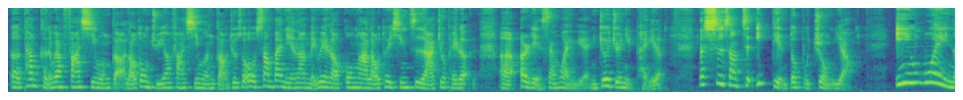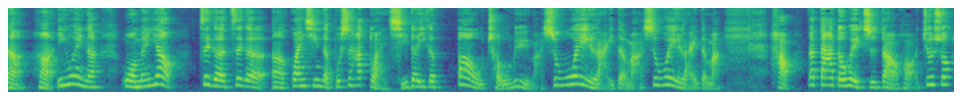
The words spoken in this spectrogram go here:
呃，他们可能会要发新闻稿，劳动局要发新闻稿，就说哦，上半年啊，每位劳工啊，劳退薪资啊，就赔了呃二点三万元，你就会觉得你赔了。那事实上这一点都不重要，因为呢，哈，因为呢，我们要。这个这个呃，关心的不是他短期的一个报酬率嘛，是未来的嘛，是未来的嘛。好，那大家都会知道哈，就是说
